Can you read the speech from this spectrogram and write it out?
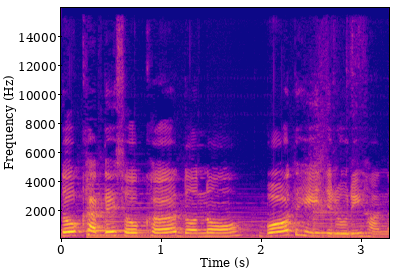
ਦੁੱਖ ਅਤੇ ਸੁੱਖ ਦੋਨੋਂ ਬਹੁਤ ਹੀ ਜ਼ਰੂਰੀ ਹਨ।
